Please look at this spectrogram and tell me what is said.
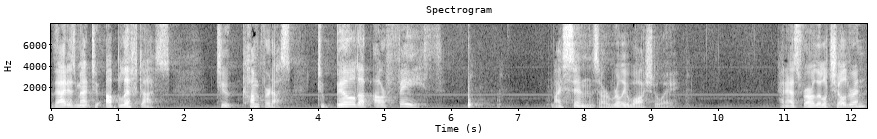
That is meant to uplift us, to comfort us, to build up our faith. My sins are really washed away. And as for our little children,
